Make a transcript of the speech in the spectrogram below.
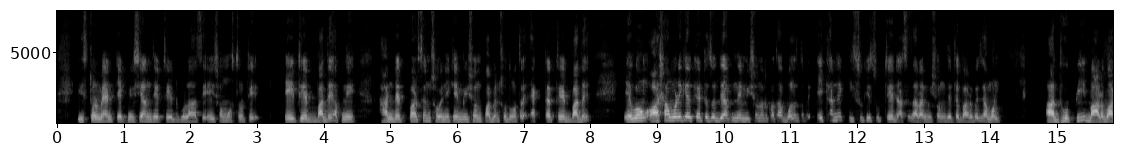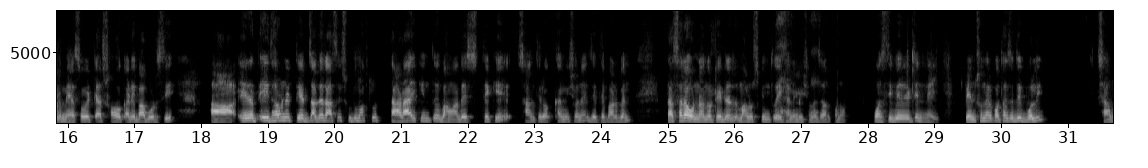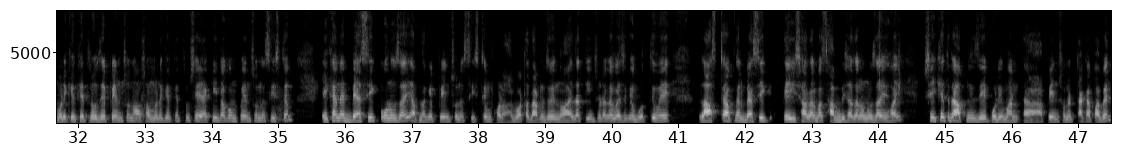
স্টোরম্যান, টেকনিশিয়ান যে ট্রেডগুলা আছে এই সমস্ত টে এই ট্রেড বাদে আপনি 100% সৈনিকে মিশন পাবেন শুধুমাত্র একটা ট্রেড বাদে। এবং অসামরিকের ক্ষেত্রে যদি আপনি মিশনের কথা বলেন তবে এখানে কিছু, কিছু ট্রেড আছে যারা মিশন যেতে পারবে। যেমন ধুপি, বারবার, ম্যাসোয়েটার সহকারী বাবুর্চি আ এই ধরনের ট্রেড যাদের আছে শুধুমাত্র তারাই কিন্তু বাংলাদেশ থেকে শান্তিরক্ষা মিশনে যেতে পারবেন। তাছাড়া অন্যান্য ট্রেডের মানুষ কিন্তু এখানে মিশনে যাওয়ার কোনো পসিবিলিটি নেই। পেনশনের কথা যদি বলি, সামরিকের ক্ষেত্রেও যে পেনশন, অসামরিকের ক্ষেত্রেও সে একই রকম পেনশনের সিস্টেম। এখানে বেসিক অনুযায়ী আপনাকে পেনশনের সিস্টেম করা হবে। অর্থাৎ আপনি যদি ৳৯,৩০০ বেসিকে ভর্তি হয়ে লাস্টে আপনার বেসিক ২৩,০০০ বা ২৬,০০০ অনুযায়ী হয়, সেই ক্ষেত্রে আপনি যে পরিমাণ পেনশনের টাকা পাবেন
